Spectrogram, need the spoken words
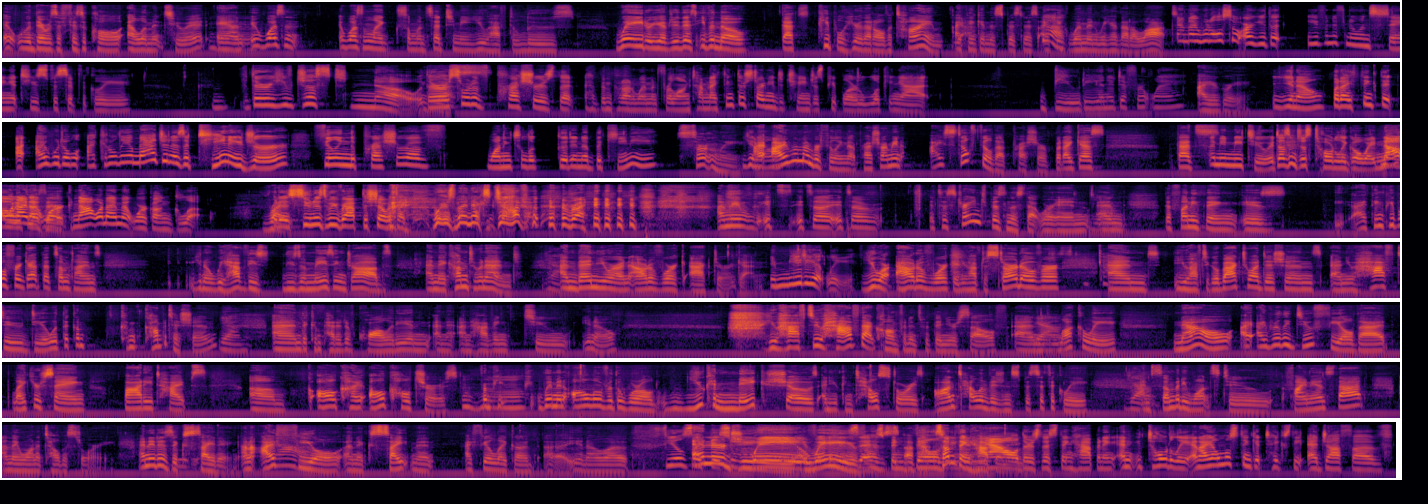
it, there was a physical element to it, and Mm-hmm. it wasn't it wasn't like someone said to me, you have to lose weight or you have to do this, even though that's people hear that all the time. I think in this business, I think women we hear that a lot. And I would also argue that even if no one's saying it to you specifically, there you just know. There are sort of pressures that have been put on women for a long time, and I think they're starting to change as people are looking at beauty in a different way. I agree. You know, but I think that I, I would I can only imagine as a teenager feeling the pressure of wanting to look good in a bikini. Certainly. You know? I, I remember feeling that pressure. I mean, I still feel that pressure, but I guess that's I mean, me too. It doesn't just totally go away. Not No, when I'm at doesn't. work. Not when I'm at work on Glow. right. But as soon as we wrap the show, it's like, where's my next job? right. I mean, it's it's a it's a it's a strange business that we're in, and the funny thing is, I think people forget that sometimes, you know, we have these these amazing jobs, and they come to an end, Yeah. and then you are an out of work actor again. Immediately. You are out of work, and you have to start over, and you have to go back to auditions, and you have to deal with the com- com- competition, Yeah. and the competitive quality, and, and and having to, you know you have to have that confidence within yourself. And Yeah. luckily, now I, I really do feel that, like you're saying, body types, um, all kind, all cultures, from Mm-hmm. pe- women all over the world, you can make shows and you can tell stories on television specifically. Yeah. And somebody wants to finance that, and they want to tell the story, and it is exciting. And I feel an excitement. I feel like a, a you know a feels like energy, this wave, a wave has, has been building, something and now there's this thing happening, and totally. And I almost think it takes the edge off of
